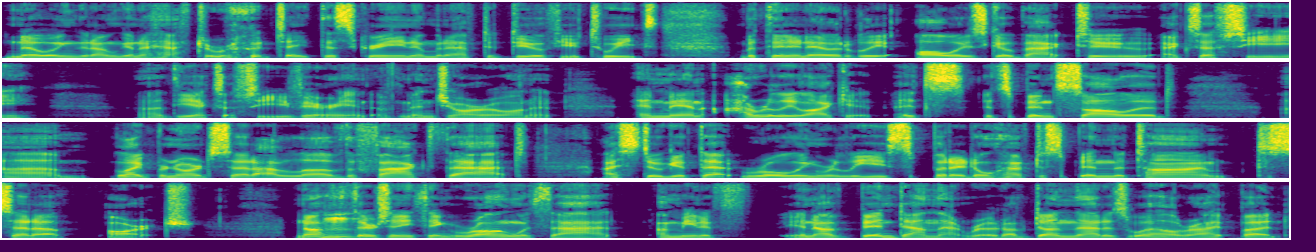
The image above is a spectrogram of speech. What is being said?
knowing that I'm going to have to rotate the screen. I'm going to have to do a few tweaks, but then inevitably always go back to XFCE, uh, the XFCE variant of Manjaro on it. And man, I really like it. It's, it's been solid. Um, like Bernard said, I love the fact that I still get that rolling release, but I don't have to spend the time to set up Arch. Not that there's anything wrong with that. I mean, if, and I've been down that road, I've done that as well, right? But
